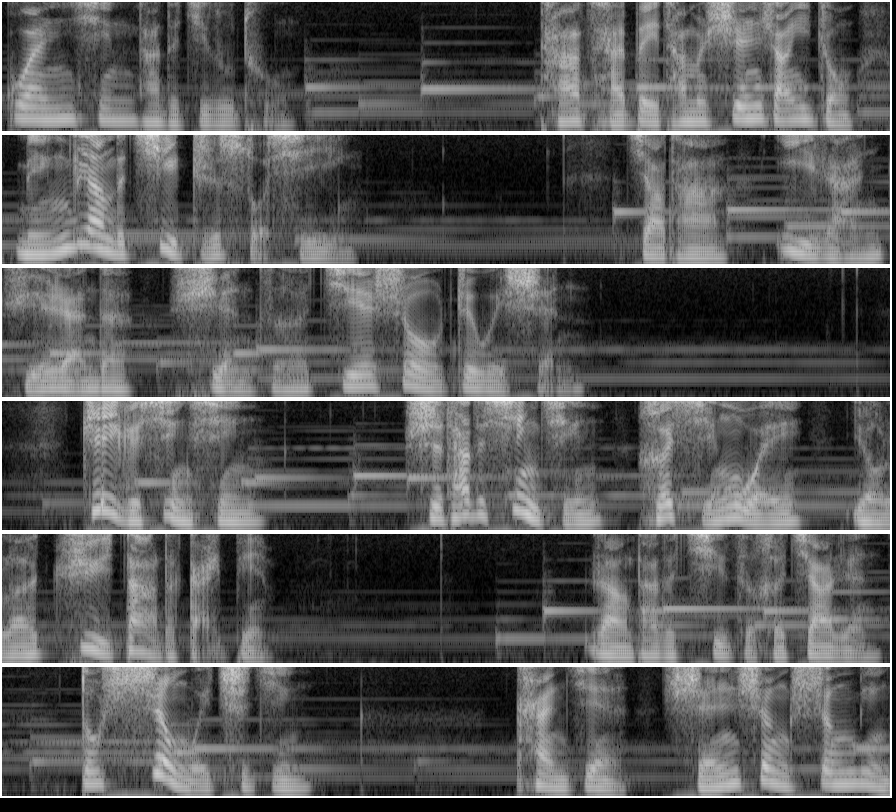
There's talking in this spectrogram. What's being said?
关心他的基督徒，他才被他们身上一种明亮的气质所吸引，叫他毅然决然的选择接受这位神。这个信心使他的性情和行为有了巨大的改变，让他的妻子和家人。都甚为吃惊，看见神圣生命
